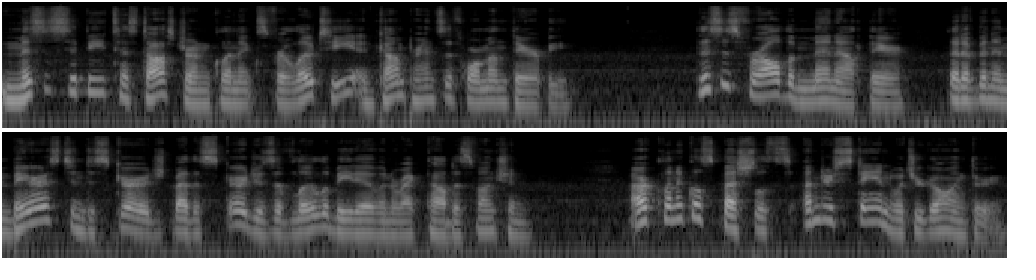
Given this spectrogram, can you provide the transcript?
Mississippi Testosterone Clinics for Low T and Comprehensive Hormone Therapy. This is for all the men out there that have been embarrassed and discouraged by the scourges of low libido and erectile dysfunction. Our clinical specialists understand what you're going through.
